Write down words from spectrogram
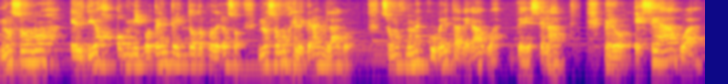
No somos el Dios omnipotente y todopoderoso, no somos el gran lago, somos una cubeta de agua de ese lago. Pero ese agua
